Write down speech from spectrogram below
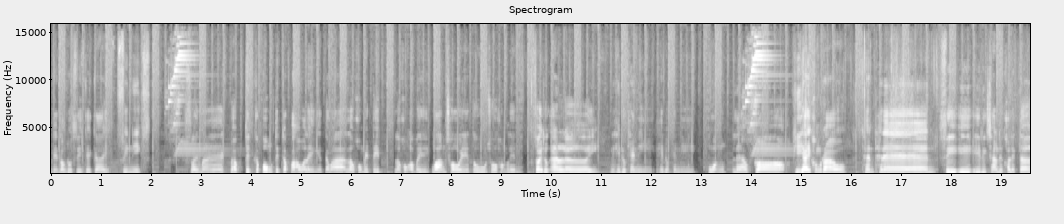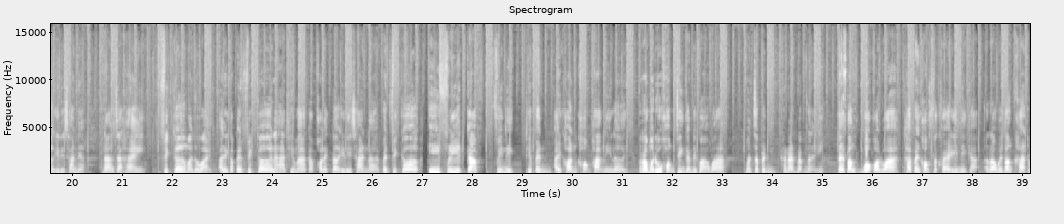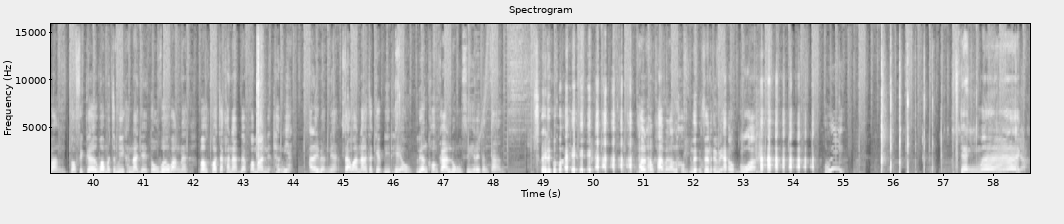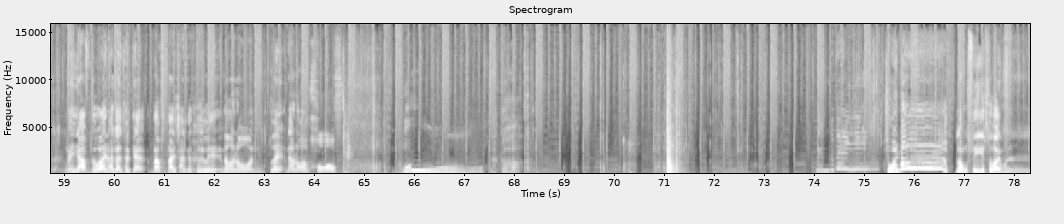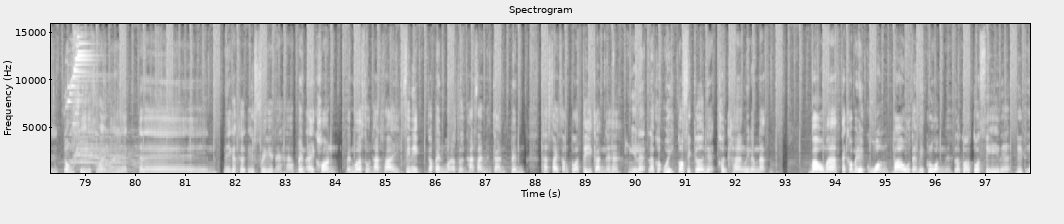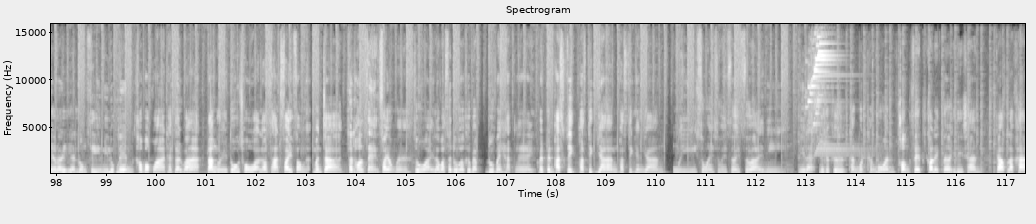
เนี่ยลองดูซิใกล้ๆฟินิกซ์ สวยมากแบบติดกระโปรงติดกระเป๋าอะไรอย่างเงี้ยแต่ว่าเราคงไม่ติดเราคงเอาไปวางโชว์ในตู้โชว์ของเล่น สวยทุกอันเลยนี่ให้ดูแค่นี้ให้ดูแค่นี้ห่วงแล้วก็พี่ใหญ่ของเราแทนแทน CE Edition หรือ Collector Edition เนี่ย นางจะให้ฟิกเกอร์มาด้วย อันนี้ก็เป็นฟิกเกอร์นะฮะ ที่มากับ Collector Edition นะ เป็นฟิกเกอร์ e f r e e d กับ Phoenix ที่เป็นไอคอนของภาคนี้เลย เรามาดูของจริงกันดีกว่าว่า มันจะเป็นขนาดแบบไหน แต่ต้องบอกก่อนว่าถ้าเป็นของ Square Enix อะเราไม่ต้องคาดหวังตัวฟิกเกอร์ว่ามันจะมีขนาดใหญ่โตเวอร์วังนะ มันก็จะขนาดแบบประมาณเนี้ยทั้งเนี้ยอะไรแบบเนี้ย แต่ว่านางจะเก็บดีเทลเรื่องของการลงสีอะไรต่างๆ ช่วยด้วยเราทำขาดไปแล้วรอบหนึ่งจะได้ไม่เอากลัว เจ๋งมาก ไม่หยับด้วย ถ้าเกิดฉันแกะตามสไตล์ฉันก็คือเละแน่นอนเละแน่นอนคอฟวู้แล้วก็สวยมาก ลงสีสวยมาก ลงสีสวยมากทะเลนนี่ก็คืออีฟรีดนะครับเป็นไอคอน เป็นมรสุนธาตุไฟฟินิกก็เป็นมรสุนธาตุไฟเหมือนกัน เป็นธาตุไฟ 2 ตัวตีกันนะฮะ นี่แหละ แล้วก็ อุ๊ย ตัวฟิกเกอร์เนี่ย ค่อนข้างมีน้ำหนัก เบามากแต่ก็ไม่ได้กวง เบาแต่ไม่กลวงนะแล้วก็ตัวสีเนี่ยดีเทลรายละเอียดลงสีมีลูกเล่น เขาบอกว่าถ้าเกิดว่าตั้งอยู่ในตู้โชว์อะแล้วสาดไฟส่องอะมันจะสะท้อนแสงไฟออกมาสวยแล้ววัสดุก็คือแบบดูไม่หักง่าย เป็นเป็นพลาสติกพลาสติกยางพลาสติกยางยางอุ้ยสวยสวยสวยสวยนี่ นี่แหละนี่ก็คือทั้งหมดทั้งมวลของเซต Collector Edition กับราคา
